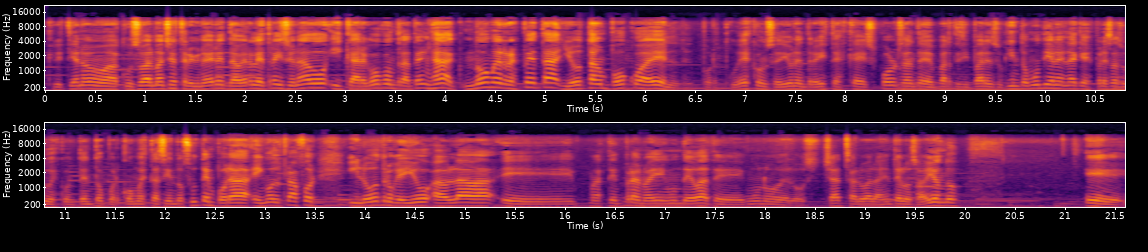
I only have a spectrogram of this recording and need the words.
Cristiano acusó al Manchester United de haberle traicionado y cargó contra Ten Hag. No me respeta, yo tampoco a él. El portugués concedió una entrevista a Sky Sports antes de participar en su quinto mundial en la que expresa su descontento por cómo está haciendo su temporada en Old Trafford. Y lo otro que yo hablaba eh, más temprano ahí en un debate en uno de los chats, saludo a la gente de los aviondos. Eh,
